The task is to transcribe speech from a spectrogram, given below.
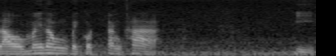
เราไม่ต้องไปกดตั้งค่าอีก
